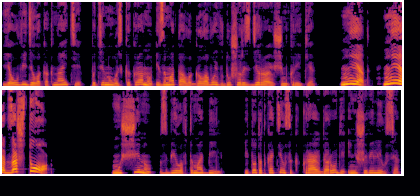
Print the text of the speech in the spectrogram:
Я увидела, как Найти потянулась к экрану и замотала головой в душераздирающем крике. «Нет!» Нет, за что? Мужчину сбил автомобиль, и тот откатился к краю дороги и не шевелился.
